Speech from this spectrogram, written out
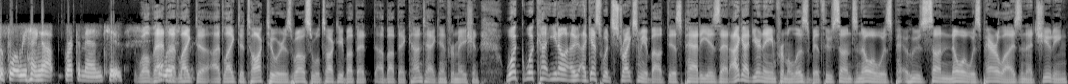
before we hang up recommend to well that to i'd like to i'd like to talk to her as well so we'll talk to you about that about that contact information what what kind you know I, I, guess what strikes me about this patty is that i got your name from elizabeth whose son's noah was whose son noah was paralyzed in that shooting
